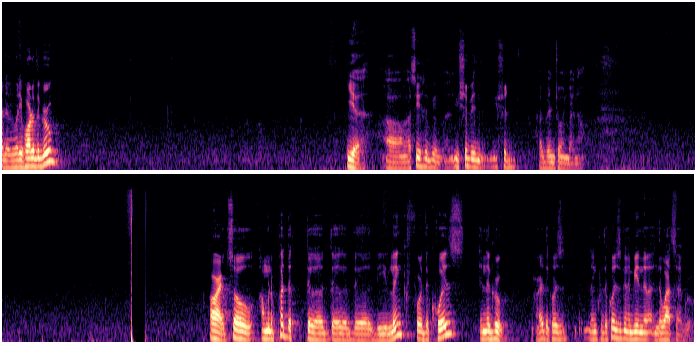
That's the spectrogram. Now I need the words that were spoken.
right, everybody part of the group? Yeah, um, I see. You should, be, you should be. You should have been joined by now. All right, so I'm going to put the, the, the, the, the link for the quiz in the group. All right, the quiz link for the quiz is going to be in the, in the WhatsApp group.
